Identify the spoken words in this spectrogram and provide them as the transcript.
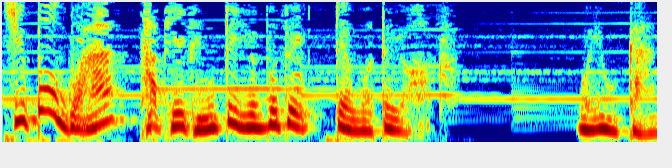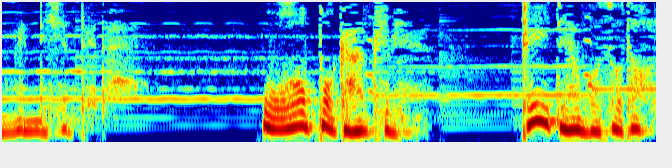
就不管他批评对与不对，对我都有好处。我用感恩的心对待，我不敢批评，这一点我做到了。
